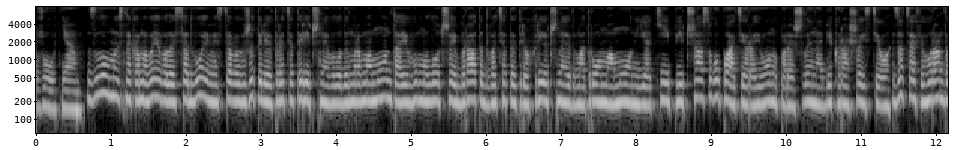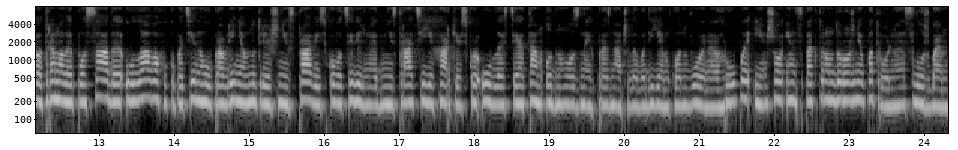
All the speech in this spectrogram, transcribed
жовтня. Зловмисниками виявилися двоє місцевих жителів: 30-річний Володимир Мамон та його молодший брат, 23-річний Дмитро Мамон, які під час окупації району перейшли на бік рашистів. За це фігуранти отримали посади у лавах окупаційного управління внутрішніх справ військово-цивільної адміністрації Харківської області. Там одного з них призначили водієм конвойної групи, іншого інспектором дорожньо-патрульної служби.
